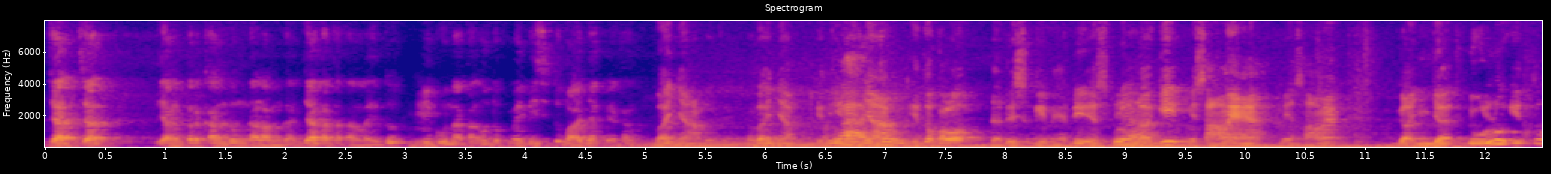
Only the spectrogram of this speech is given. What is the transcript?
zat-zat yang terkandung dalam ganja katakanlah itu Hmm. digunakan untuk medis itu banyak ya kan Banyak, banyak, itu Ya, banyak. itu. Itu. kalau dari segi medis, belum Ya. lagi misalnya, ya, misalnya ganja dulu itu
